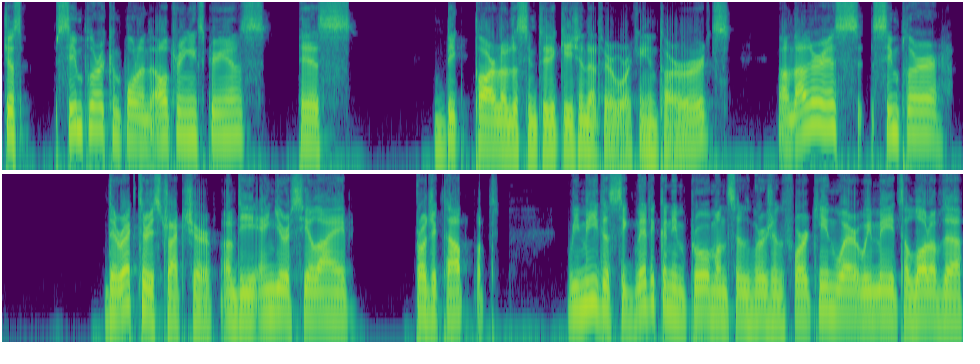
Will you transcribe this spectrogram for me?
Just simpler component authoring experience is big part of the simplification that we're working towards. Another is simpler directory structure of the Angular CLI project output. We made a significant improvement since version 14, where we made a lot of the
